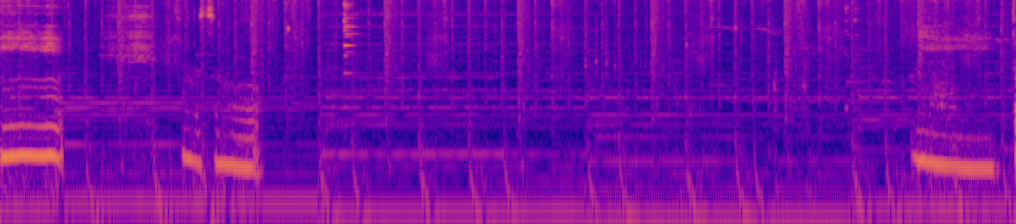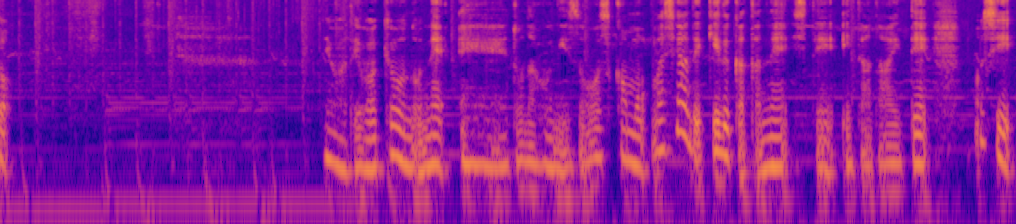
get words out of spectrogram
ねえ。そうそう。えー、っと。ではでは今日のね、えー、どんな風に過ごすかも、まあ、シェアできる方ね、していただいて、もし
